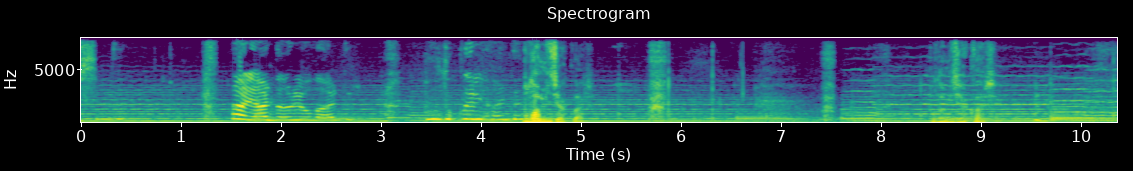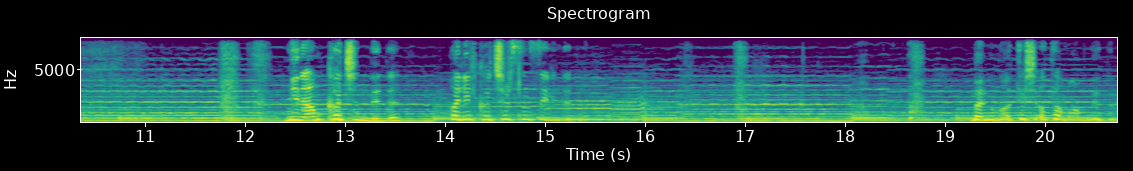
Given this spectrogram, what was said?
Delirmişlerdir şimdi. Her yerde arıyorlardır. Buldukları yerde. Bulamayacaklar. Bulamayacaklar. Ninem kaçın dedi. Halil kaçırsın seni dedi. Ben onu ateşe atamam dedim.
